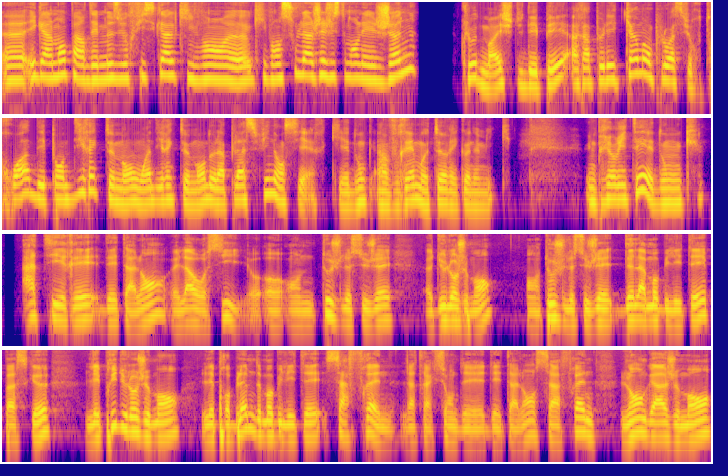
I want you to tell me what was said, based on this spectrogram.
euh, également par des mesures fiscales qui vont, euh, qui vont soulager justement les jeunes. Claude Meich du DP a rappelé qu'un emploi sur trois dépend directement ou indirectement de la place financière, qui est donc un vrai moteur économique. Une priorité est donc attirer des talents. Et là aussi, on touche le sujet euh, du logement, on touche le sujet de la mobilité parce que les prix du logement, les problèmes de mobilité, ça freine l'attraction des, talents, ça freine l'engagement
